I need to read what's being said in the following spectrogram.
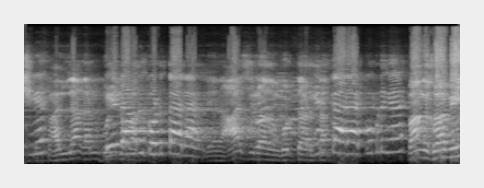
கண் குளிர ஏதாவது கொடுத்தாரா? ஆசீர்வாதம் கொடுத்தாருத்தா இருக்காரா? கூப்பிடுங்க. வாங்க சுவாமி.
